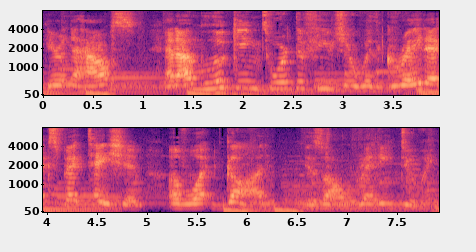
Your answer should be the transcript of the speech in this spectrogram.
here in the house, and I'm looking toward the future with great expectation of what God is already doing.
